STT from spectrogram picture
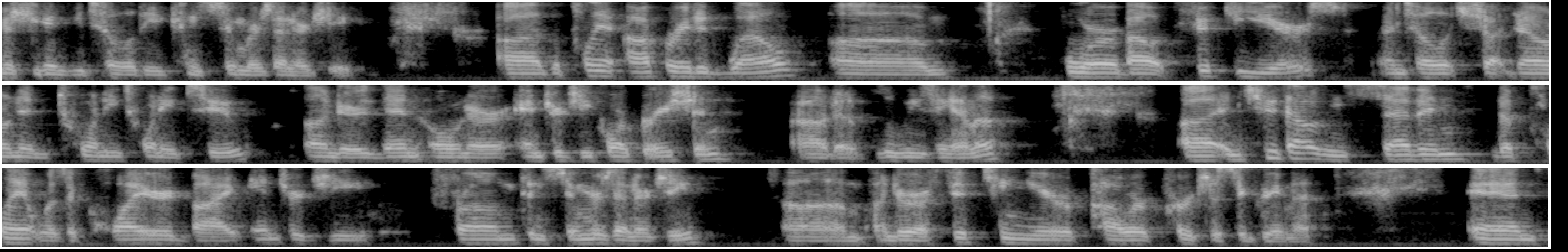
Michigan Utility Consumers Energy. Uh, the plant operated well um, for about 50 years until it shut down in 2022 under then owner Entergy Corporation out of Louisiana. Uh, in 2007, the plant was acquired by Entergy from Consumers Energy um, under a 15 year power purchase agreement. And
